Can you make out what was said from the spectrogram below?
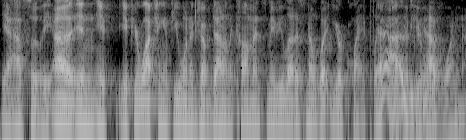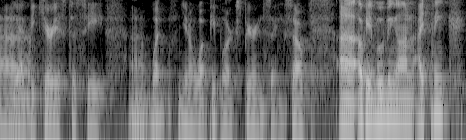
Yeah, absolutely. Uh, and if, if you're watching, if you want to jump down in the comments, maybe let us know what your quiet place Yeah, is if you cool. have one. Uh, Yeah. I'd be curious to see uh, what you know what people are experiencing. So, uh, okay, moving on. I think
